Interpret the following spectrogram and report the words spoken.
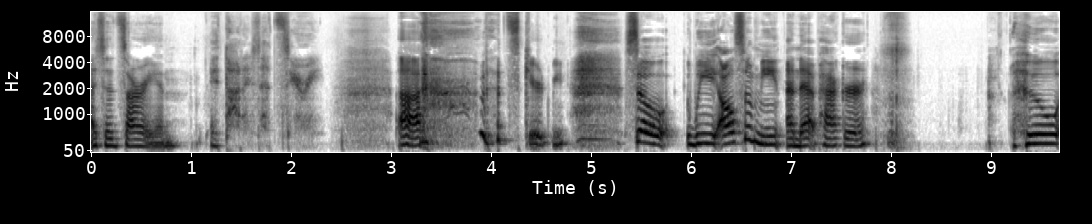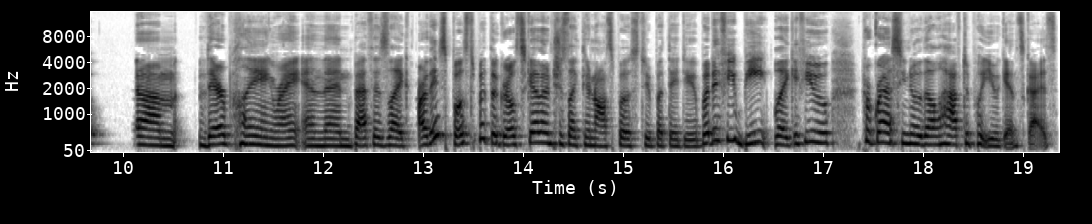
I said sorry, and it thought I said Siri. Uh, that scared me. So we also meet Annette Packer, who um they're playing right? And then beth is like are they supposed to put the girls together? And she's like they're not supposed to but they do. But if you beat like if you progress you know they'll have to put you against guys.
